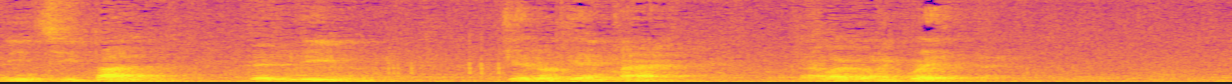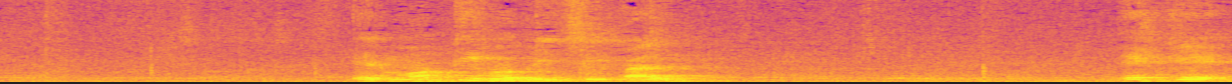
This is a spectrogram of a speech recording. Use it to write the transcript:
principal del libro, que es lo que más trabajo me cuesta. El motivo principal es que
